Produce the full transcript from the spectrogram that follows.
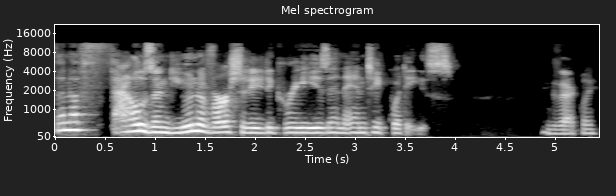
than a thousand university degrees in antiquities. Exactly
